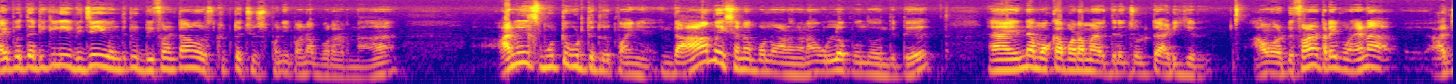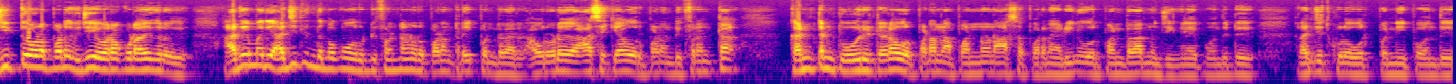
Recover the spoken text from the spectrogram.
ஹைப்போத்தட்டிக்கலி விஜய் வந்துட்டு டிஃப்ரெண்ட்டான ஒரு ஸ்கிரிப்டை சூஸ் பண்ணி பண்ண போகிறாருன்னா அனில்ஸ் முட்டு கொடுத்துட்டு இருப்பாங்க. இந்த ஆமைஸ் என்ன பண்ணுவானுங்கன்னா உள்ளே பூந்து வந்துட்டு இந்த மொக்க படமாக எடுத்துருன்னு சொல்லிட்டு அடிக்கிறது. அவன் டிஃப்ரெண்டாக ட்ரை பண்ணுவான் ஏன்னா அஜித்தோட படம் விஜய் வரக்கூடாதுங்கிறது. அதே மாதிரி அஜித் இந்த பக்கம் ஒரு டிஃப்ரெண்ட்டான ஒரு படம் ட்ரை பண்ணுறாரு அவரோட ஆசைக்காக ஒரு படம் டிஃப்ரெண்ட்டாக கண்டென்ட் ஓரியன்டாக ஒரு படம் நான் பண்ணணும்னு ஆசைப்பட்றேன் அப்படின்னு ஒரு பண்ணுறாருன்னு வச்சிங்களேன் இப்போ வந்துட்டு ரஞ்சித் கூட ஒர்க் பண்ணி இப்போ வந்து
